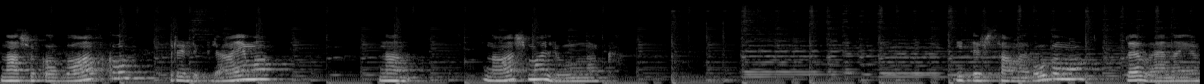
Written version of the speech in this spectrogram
нашу ковбаску приліпляємо на наш малюнок. І те ж саме робимо зеленою.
